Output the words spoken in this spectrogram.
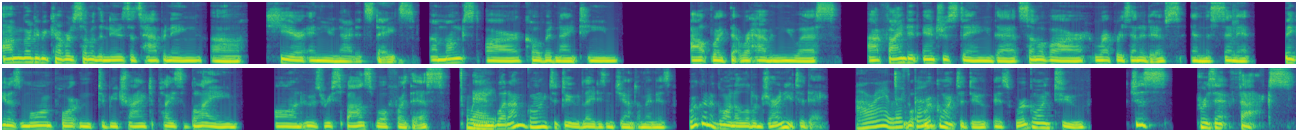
I'm going to be covering some of the news that's happening uh, here in the United States. Amongst our COVID 19 outbreak that we're having in the US, I find it interesting that some of our representatives in the Senate think it is more important to be trying to place blame on who's responsible for this. Right. And what I'm going to do, ladies and gentlemen, is we're going to go on a little journey today. all right let's what go we're going to do is we're going to just present facts.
